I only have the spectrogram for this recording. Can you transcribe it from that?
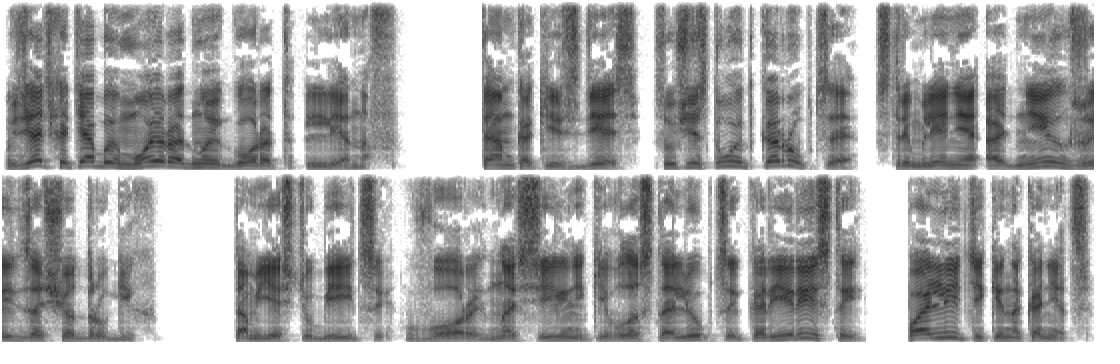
Взять хотя бы мой родной город Ленов. Там, как и здесь, существует коррупция, стремление одних жить за счет других. Там есть убийцы, воры, насильники, властолюбцы, карьеристы, политики, наконец.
